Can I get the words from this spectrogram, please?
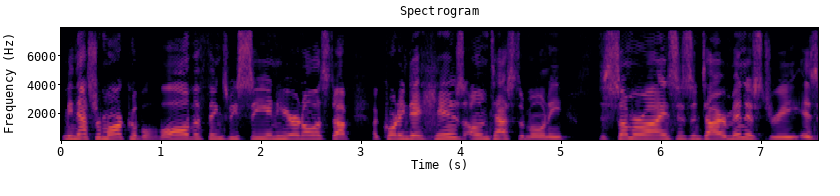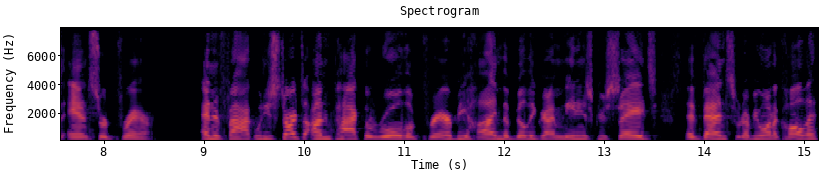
I mean, that's remarkable. Of all the things we see and hear and all this stuff, according to his own testimony, to summarize his entire ministry is answered prayer. And in fact, when you start to unpack the role of prayer behind the Billy Graham meetings, crusades, events, whatever you want to call it,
